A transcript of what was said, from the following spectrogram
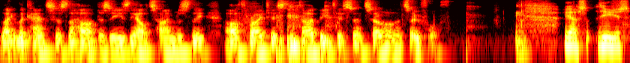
like the cancers, the heart disease, the Alzheimer's, the arthritis, the diabetes, and so on and so forth. Yes, these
